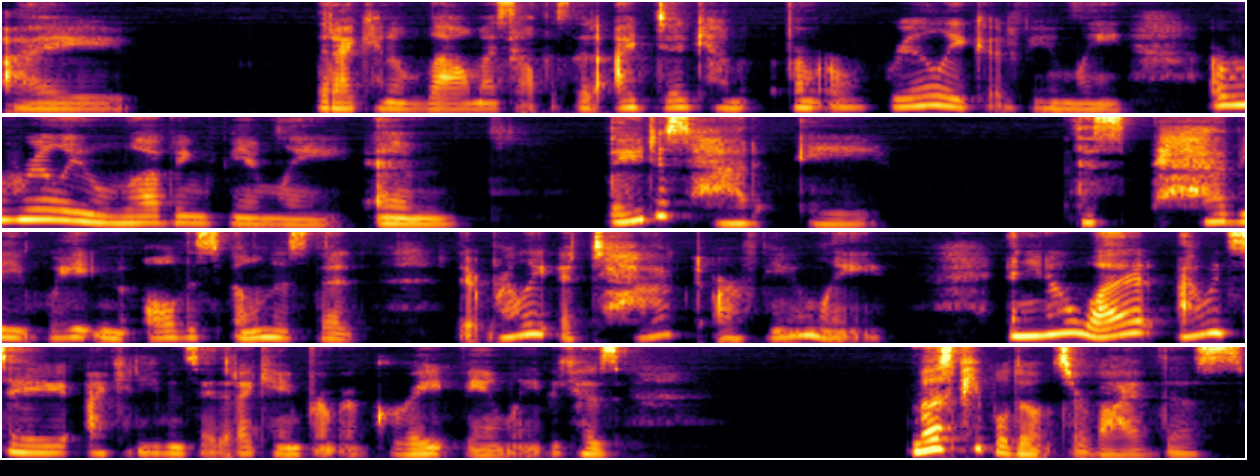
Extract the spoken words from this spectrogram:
I that I can allow myself is that I did come from a really good family, a really loving family, and they just had a this heavy weight and all this illness that that really attacked our family. And you know what? I would say I can even say that I came from a great family because most people don't survive this.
